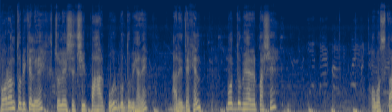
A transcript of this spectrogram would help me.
পরন্ত বিকেলে চলে এসেছি পাহাড়পুর বৌদ্ধবিহারে আর এই দেখেন বৌদ্ধবিহারের পাশে অবস্থা।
